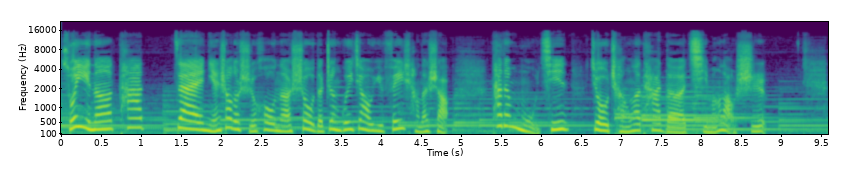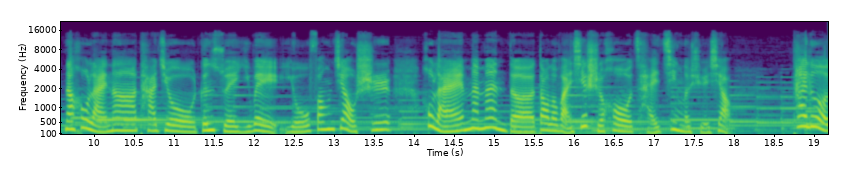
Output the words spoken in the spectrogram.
所以呢，他。在年少的时候呢，受的正规教育非常的少，他的母亲就成了他的启蒙老师。那后来呢，他就跟随一位游方教师，后来慢慢的到了晚些时候才进了学校。泰勒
